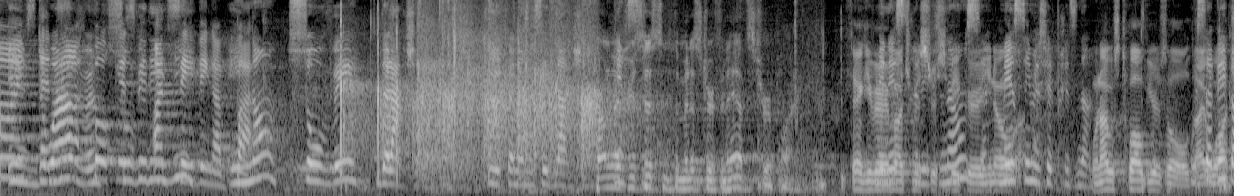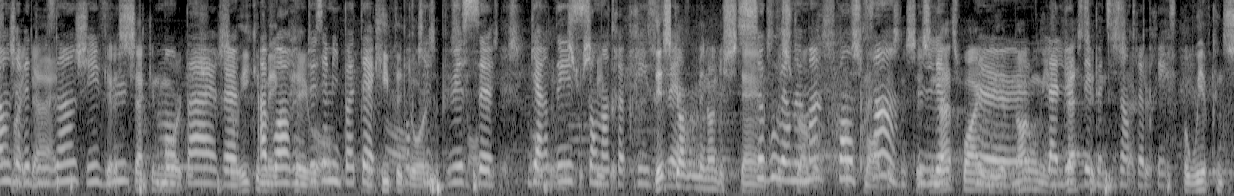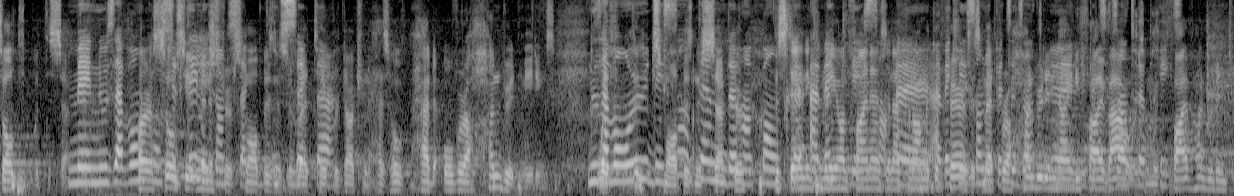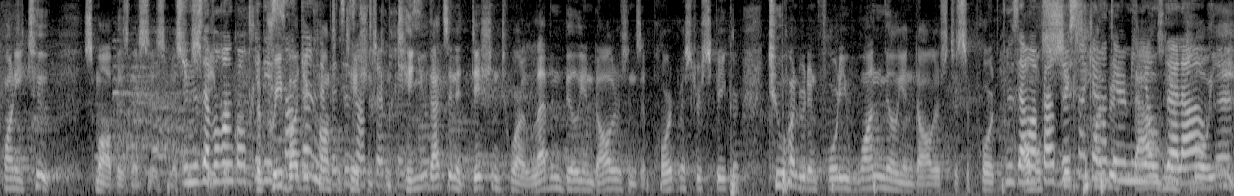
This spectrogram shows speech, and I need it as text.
ils doivent sauver des vies et non sauver de l'argent et économiser de l'argent. Merci. Merci, Monsieur le Président. Vous savez, quand j'avais 12 ans, j'ai vu mon père avoir une deuxième hypothèque pour qu'il puisse garder son entreprise. Ce gouvernement comprend euh, la lutte des petites entreprises, mais nous avons consulté les gens du secteur. Nous avons eu des centaines de rencontres euh, avec les, avec les centres de petites entreprises small businesses, Mr. Et nous avons rencontré des centaines entreprises. That's in addition to our $11 billion in support, Mr. Speaker, $241 million to support Nous 241 millions de dollars euh,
